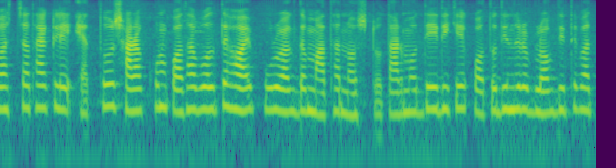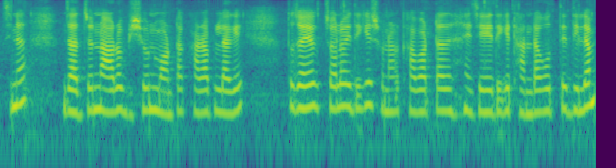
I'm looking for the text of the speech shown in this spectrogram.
বাচ্চা থাকলে এত সারাক্ষণ কথা বলতে হয়, পুরো একদম মাথা নষ্ট। তার মধ্যে এদিকে কতদিন ধরে ব্লগ দিতে পারছি না, যার জন্য আরও ভীষণ মনটা খারাপ লাগে। তো যাই হোক, চলো এদিকে সোনার খাবারটা যে এদিকে ঠান্ডা করতে দিলাম।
